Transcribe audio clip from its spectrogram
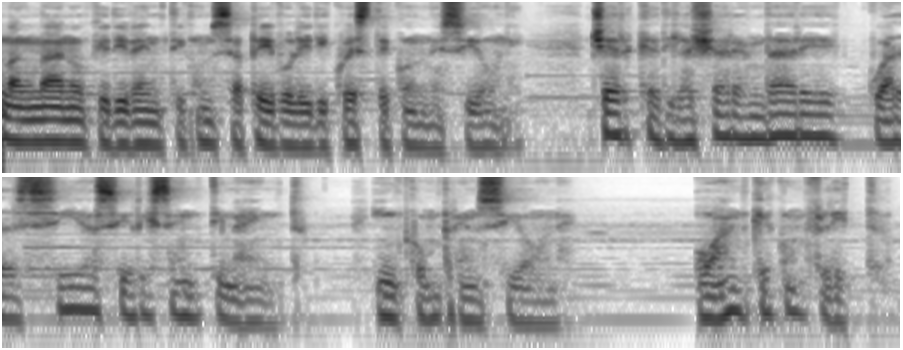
Man mano che diventi consapevole di queste connessioni, cerca di lasciare andare qualsiasi risentimento, incomprensione o anche conflitto.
